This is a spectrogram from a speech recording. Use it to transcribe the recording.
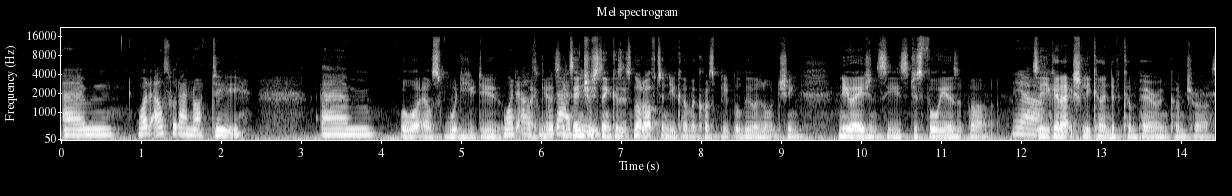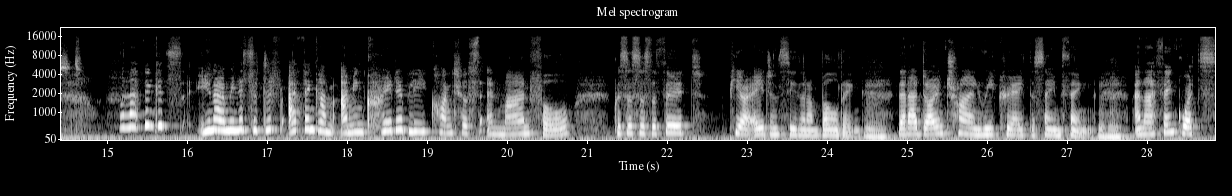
Um, what else would I not do? Um, Well, what else would you do? What else I guess? would I It's do? It's interesting because it's not often you come across people who are launching new agencies just four years apart. yeah. So you can actually kind of compare and contrast. Well, I think it's you know I mean it's a diff- I think I'm I'm incredibly conscious and mindful because this is the third PR agency that I'm building, Mm. that I don't try and recreate the same thing. Mhm. And I think what's,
